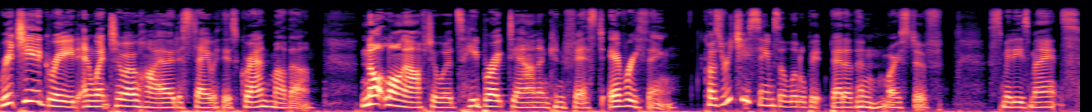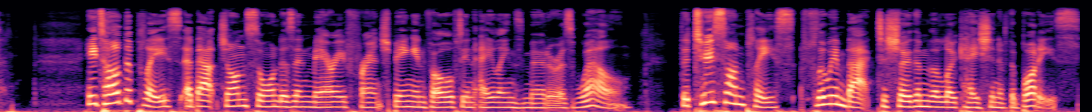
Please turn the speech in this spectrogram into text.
Richie agreed and went to Ohio to stay with his grandmother. Not long afterwards, he broke down and confessed everything, because Richie seems a little bit better than most of Smitty's mates. He told the police about John Saunders and Mary French being involved in Aileen's murder as well. The Tucson police flew him back to show them the location of the bodies,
